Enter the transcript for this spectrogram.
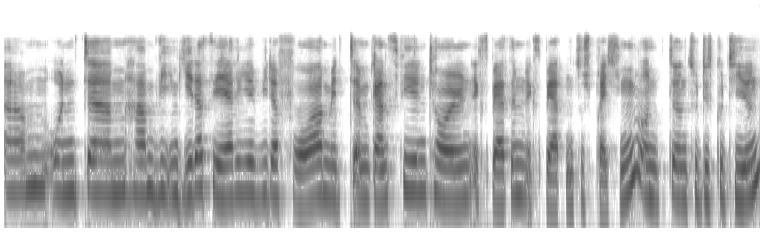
ähm, und ähm, haben wie in jeder Serie wieder vor, mit ähm, ganz vielen tollen Expertinnen und Experten zu sprechen und äh, zu diskutieren.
